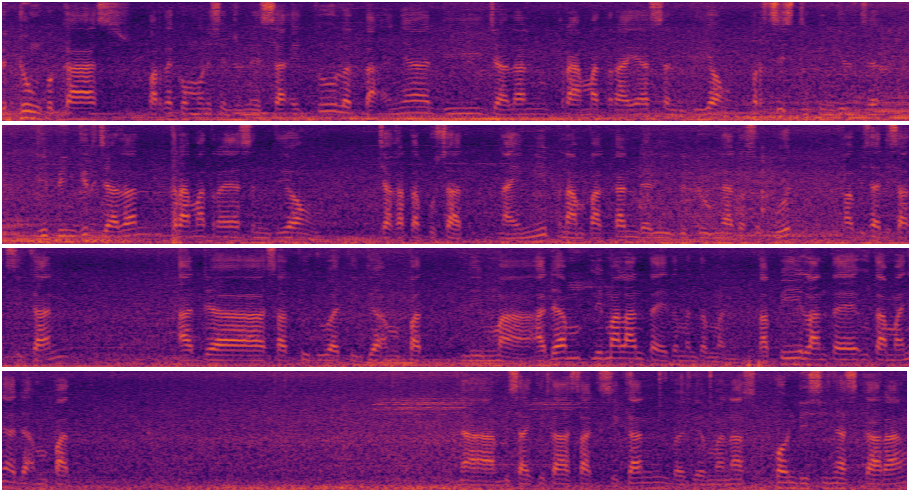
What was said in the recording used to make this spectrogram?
gedung bekas Partai Komunis Indonesia itu letaknya di Jalan Keramat Raya Sentiong, persis di pinggir di pinggir Jalan Keramat Raya Sentiong, Jakarta Pusat. Nah, ini penampakan dari gedungnya tersebut bisa disaksikan ada 1 2 3 4 5. Ada 5 lantai, teman-teman. Tapi lantai utamanya ada 4. Nah, bisa kita saksikan bagaimana kondisinya sekarang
